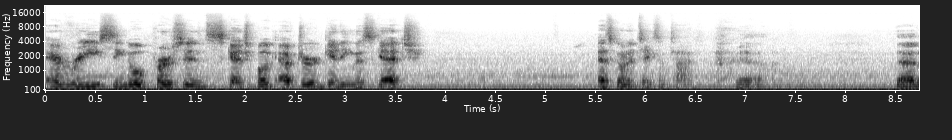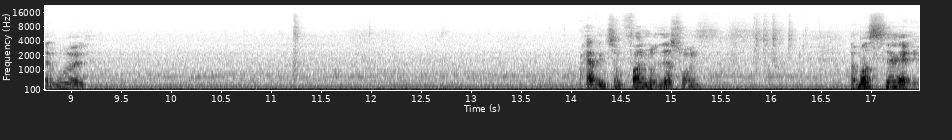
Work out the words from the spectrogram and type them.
every single person's sketchbook after getting the sketch, that's going to take some time. yeah. That it would. Having some fun with this one. I must say.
